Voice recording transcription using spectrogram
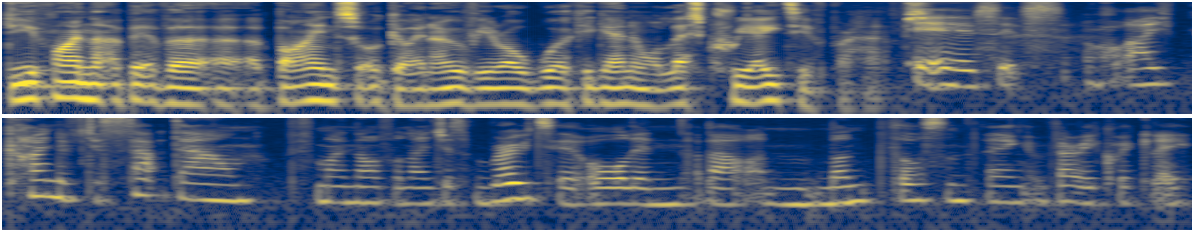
Do you find that a bit of a, a bind, sort of going over your old work again, or less creative, perhaps? It is. It's. Oh, I kind of just sat down for my novel and I just wrote it all in about a month or something, very quickly.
